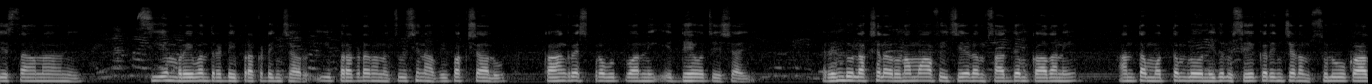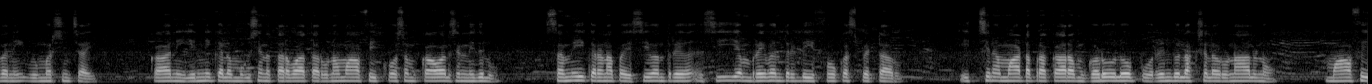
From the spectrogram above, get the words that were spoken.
చేస్తానని సీఎం రేవంత్ రెడ్డి ప్రకటించారు. ఈ ప్రకటనను చూసిన విపక్షాలు కాంగ్రెస్ ప్రభుత్వాన్ని ఎద్దేవా చేశాయి. రెండు లక్షల రుణమాఫీ చేయడం సాధ్యం కాదని అంత మొత్తంలో నిధులు సేకరించడం సులువు కాదని విమర్శించాయి. కానీ ఎన్నికలు ముగిసిన తర్వాత రుణమాఫీ కోసం కావాల్సిన నిధులు సమీకరణపై సీవంత్ రే సీఎం రేవంత్ రెడ్డి ఫోకస్ పెట్టారు. ఇచ్చిన మాట ప్రకారం గడువులోపు రెండు లక్షల రుణాలను మాఫీ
